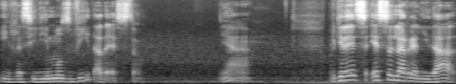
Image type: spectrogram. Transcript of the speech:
y recibimos vida de esto. Ya. Porque ves, esa es la realidad.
